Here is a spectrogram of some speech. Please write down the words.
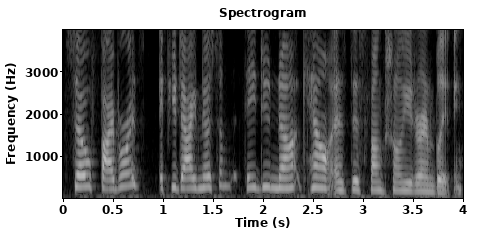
So, fibroids, if you diagnose them, they do not count as dysfunctional uterine bleeding.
